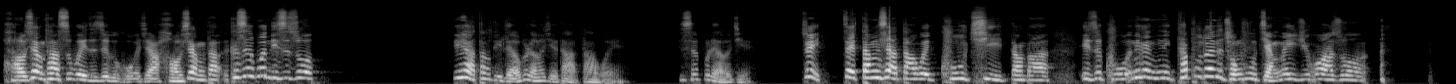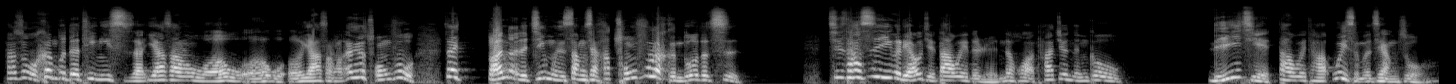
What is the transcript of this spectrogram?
好像他是为着这个国家，好像他，可是问题是说，约亚到底了不了解大大卫？其实不了解。所以在当下，大卫哭泣，当他一直哭，你看，你他不断的重复讲那一句话，说：“ 他说我恨不得替你死啊，押上了我儿，我，我儿押上了。”那就重复在短短的经文上下，他重复了很多的次。其实他是一个了解大卫的人的话，他就能够理解大卫他为什么这样做，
